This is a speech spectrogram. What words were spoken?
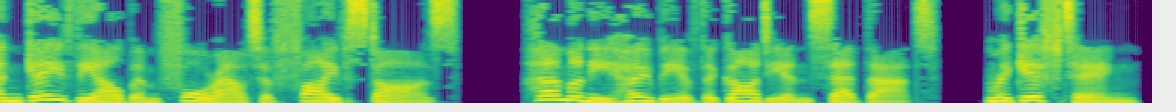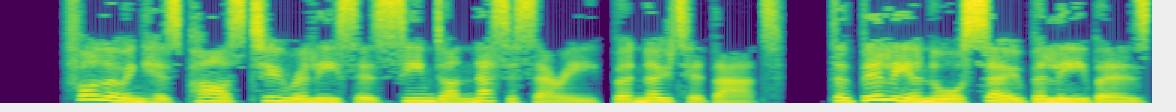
and gave the album 4 out of 5 stars. Hermione Hoby of The Guardian said that, regifting following his past two releases seemed unnecessary, but noted that, the billion or so believers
